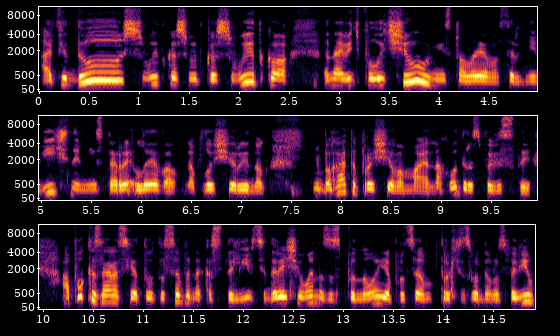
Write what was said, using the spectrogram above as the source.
а піду швидко, швидко, швидко. Навіть полечу в місто Лева, середньовічне місто Лева на площі ринок. Багато про що вам маю нагоду розповісти. А поки зараз я тут у себе на Кастелівці. До речі, у мене за спиною, я про це трохи згодом розповім.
